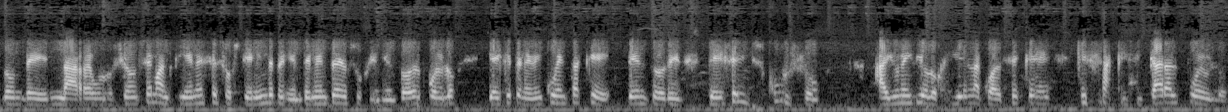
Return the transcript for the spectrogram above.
donde la revolución se mantiene, se sostiene independientemente del sufrimiento del pueblo y hay que tener en cuenta que dentro de ese discurso hay una ideología en la cual se cree que sacrificar al pueblo,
